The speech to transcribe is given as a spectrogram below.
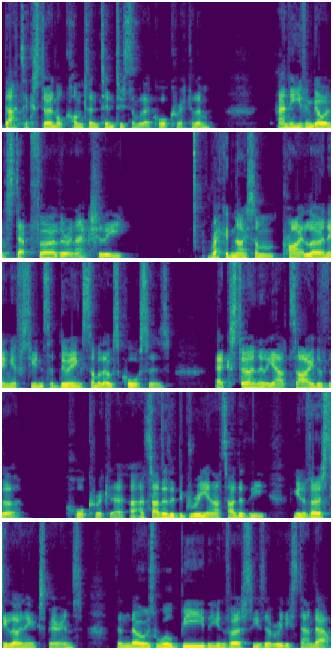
that external content into some of their core curriculum and even go a step further and actually recognize some prior learning if students are doing some of those courses externally outside of the core curriculum, uh, outside of the degree and outside of the university learning experience, then those will be the universities that really stand out.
